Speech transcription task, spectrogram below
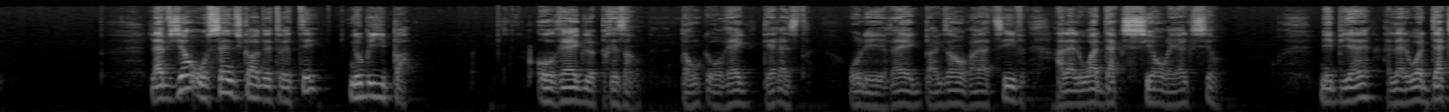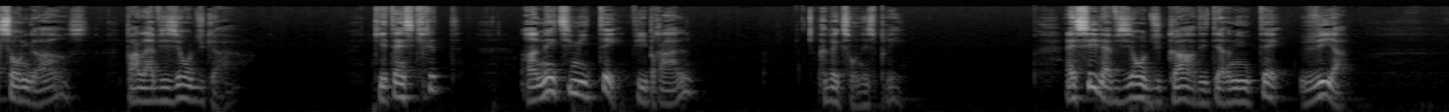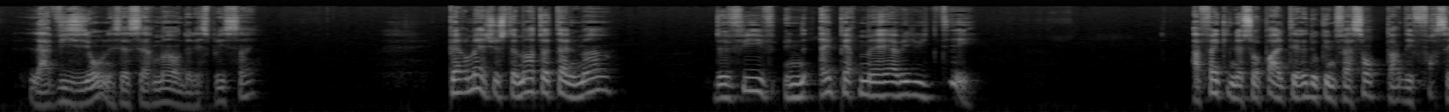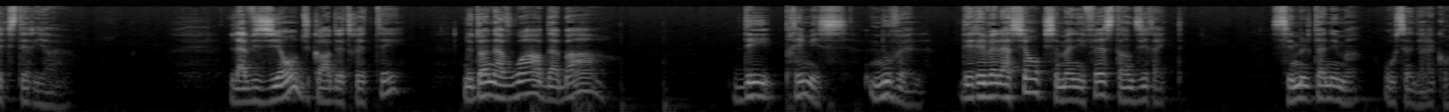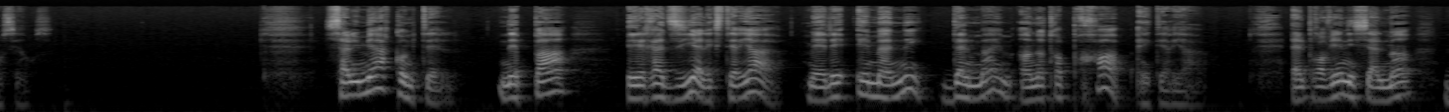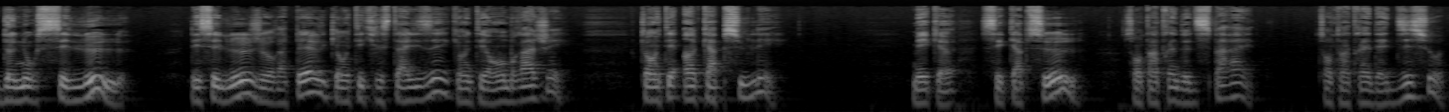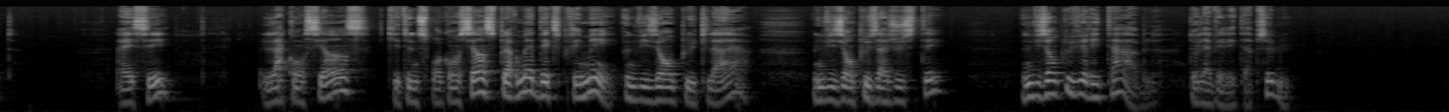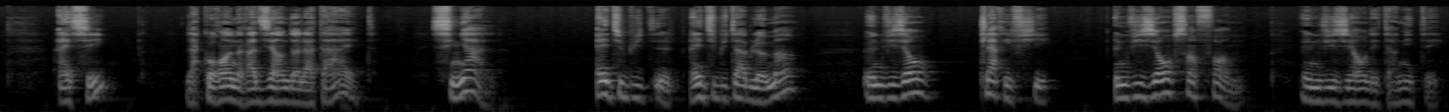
La vision au sein du corps d'être n'obéit pas aux règles présentes donc aux règles terrestres, ou les règles, par exemple, relatives à la loi d'action-réaction, mais bien à la loi d'action de grâce par la vision du cœur, qui est inscrite en intimité vibrale avec son esprit. Ainsi, la vision du corps d'éternité via la vision nécessairement de l'Esprit Saint permet justement totalement de vivre une imperméabilité afin qu'il ne soit pas altéré d'aucune façon par des forces extérieures. La vision du corps de traité nous donne à voir d'abord des prémices nouvelles, des révélations qui se manifestent en direct, simultanément au sein de la conscience. Sa lumière comme telle n'est pas éradiée à l'extérieur, mais elle est émanée d'elle-même en notre propre intérieur. Elle provient initialement de nos cellules, les cellules, je rappelle, qui ont été cristallisées, qui ont été ombragées, qui ont été encapsulées, mais que ces capsules sont en train de disparaître, sont en train d'être dissoutes. Ainsi, la conscience, qui est une supraconscience, permet d'exprimer une vision plus claire, une vision plus ajustée, une vision plus véritable de la vérité absolue. Ainsi, la couronne radiante de la tête signale indubitablement une vision clarifiée, une vision sans forme, une vision d'éternité.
